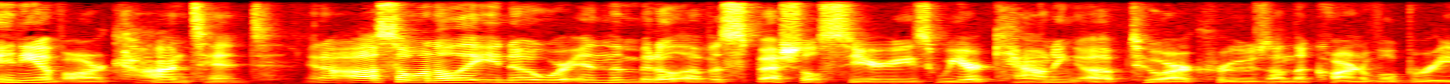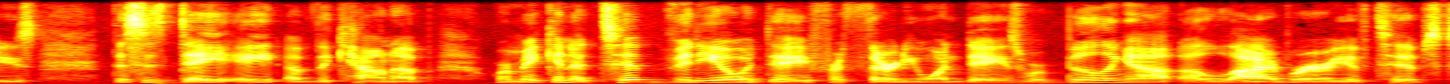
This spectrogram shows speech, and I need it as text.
any of our content. And I also want to let you know we're in the middle of a special series. We are counting up to our cruise on the Carnival Breeze. This is day eight of the count up. We're making a tip video a day for 31 days. We're building out a library of tips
